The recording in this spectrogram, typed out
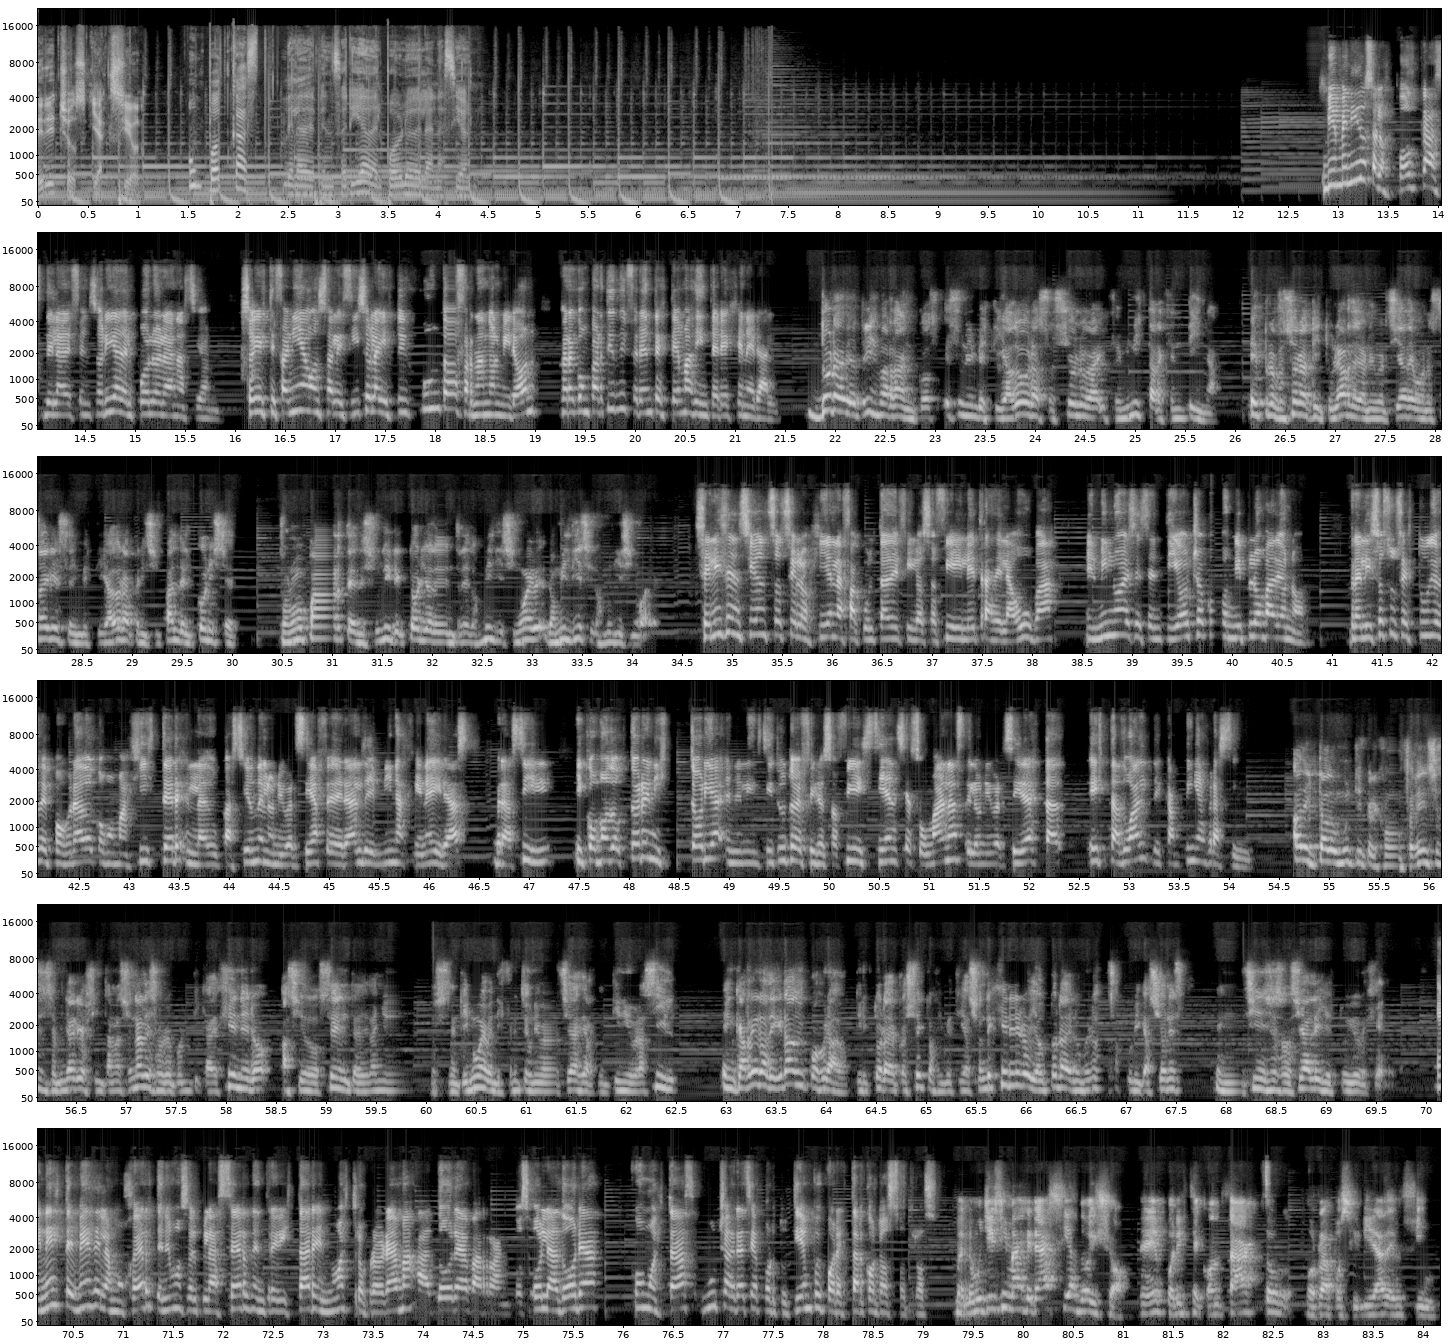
Derechos y Acción. Un podcast de la Defensoría del Pueblo de la Nación. Bienvenidos a los podcasts de la Defensoría del Pueblo de la Nación. Soy Estefanía González Isola y estoy junto a Fernando Almirón para compartir diferentes temas de interés general. Dora Beatriz Barrancos es una investigadora, socióloga y feminista argentina. Es profesora titular de la Universidad de Buenos Aires e investigadora principal del CONICET. Formó parte de su directorio de entre 2019, 2010 y 2019. Se licenció en Sociología en la Facultad de Filosofía y Letras de la UBA en 1968 con diploma de honor. Realizó sus estudios de posgrado como magíster en la educación de la Universidad Federal de Minas Gerais, Brasil, y como doctor en Historia en el Instituto de Filosofía y Ciencias Humanas de la Universidad Estadual de Campinas, Brasil. Ha dictado múltiples conferencias y seminarios internacionales sobre política de género, ha sido docente desde el año 69 en diferentes universidades de Argentina y Brasil, en carrera de grado y posgrado, directora de proyectos de investigación de género y autora de numerosas publicaciones en ciencias sociales y estudios de género. En este mes de la mujer tenemos el placer de entrevistar en nuestro programa a Dora Barrancos. Hola Dora, ¿cómo estás? Muchas gracias por tu tiempo y por estar con nosotros. Bueno, muchísimas gracias doy yo eh, por este contacto, por la posibilidad, en fin,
